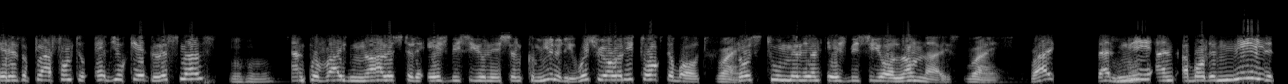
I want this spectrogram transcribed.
it is a platform to educate listeners mm-hmm. and provide knowledge to the HBCU Nation community, which we already talked about. Right. Those two million HBCU alumni. Right. Right. That mm-hmm. need and about the need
